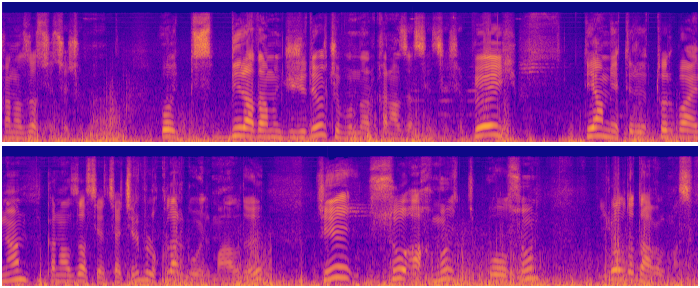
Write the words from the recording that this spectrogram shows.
kanalizasiya çəkilməlidir. O bir adamın gücü deyil ki, bunlar kanalizasiya çəkir. Böyük diametri turba ilə kanalizasiya çəkilib bloklar qoyulmalıdır ki, su axımı olsun, yol da dağılmasın.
